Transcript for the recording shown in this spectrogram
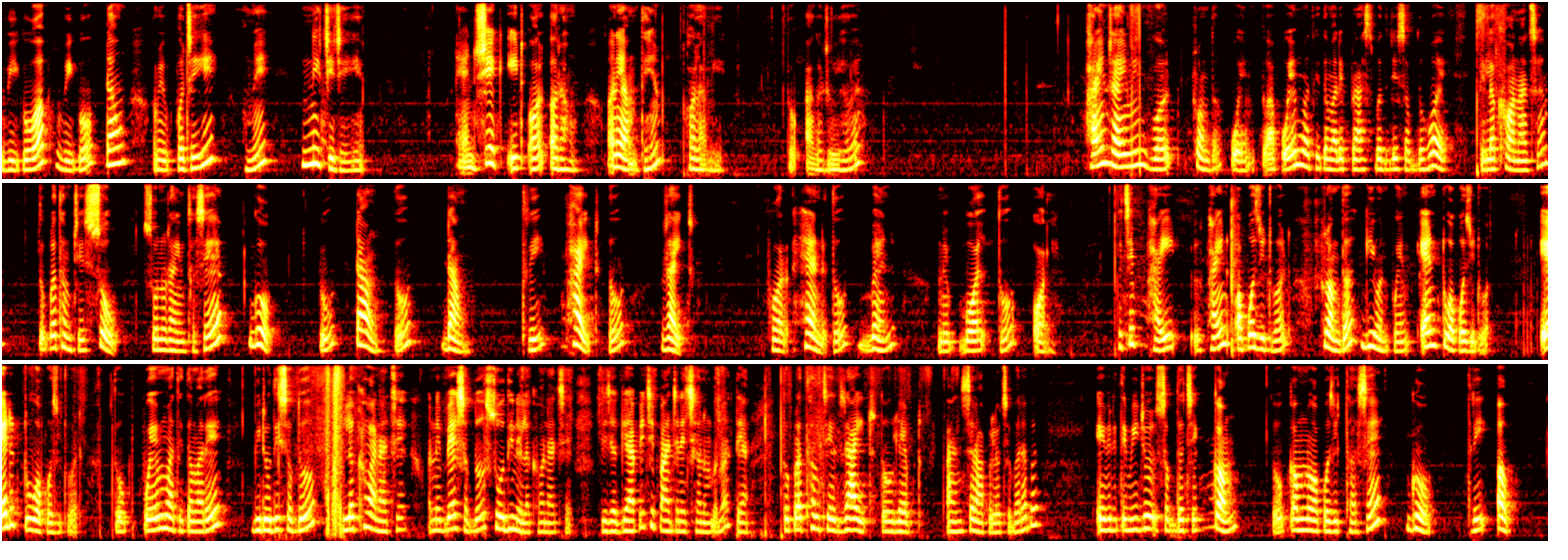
We go up we go down અમે ઉપર જઈએ, અમે નીચે જઈએ. And shake it all around અને આમ તેમ હલાવીએ તો આગળ જોઈએ હવે. Find rhyming word from the poem તો આ પોએમમાંથી તમારે પ્રાસબદ્ધ જે શબ્દો હોય તે લખવાના છે. તો પ્રથમ છે સો સોનો રાઇમ થશે ગો ટુ ટાઉન તો ડાઉન થ્રી ફાઇટ તો રાઇટ ફોર હેન્ડ તો બેન્ડ અને બોલ તો ઓલ પછી phi find opposite word from the given poem and two opposite word add two opposite word તો પોએમમાંથી તમારે વિરોધી શબ્દો લખવાના છે અને બે શબ્દો શોધીને લખવાના છે. જે જગ્યા આપી છે પાંચ અને છ નંબરમાં ત્યાં. તો પ્રથમ છે રાઈટ તો લેફ્ટ આન્સર આપેલો છે, બરાબર? એવી રીતે બીજો શબ્દ છે કમ તો કમનો ઓપોઝિટ થશે ગો થ્રી અપ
